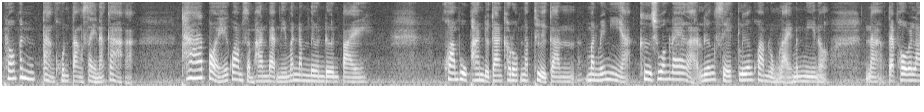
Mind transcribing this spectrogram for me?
เพราะมันต่างคนต่างใส่หน้ากากอะถ้าปล่อยให้ความสัมพันธ์แบบนี้มันดำเนินเดินไป ความผูกพันหรือการเคารพนับถือกัน มันไม่มีอะคือช่วงแรกอะเรื่องเซ็กเรื่องความหลงไหลมันมีเนาะนะแต่พอเวลา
